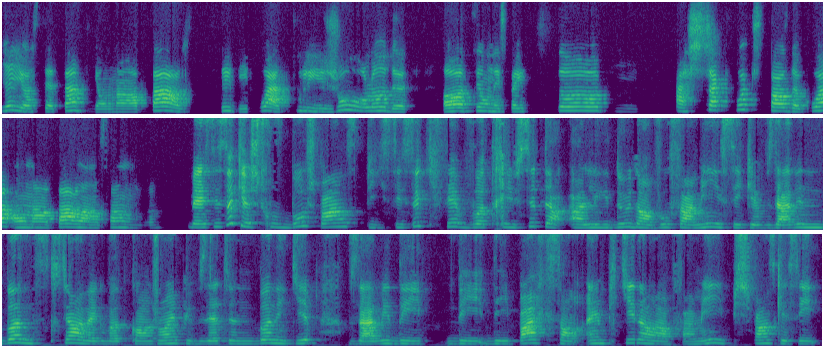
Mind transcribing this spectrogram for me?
vieille a 7 ans, puis on en parle des fois à tous les jours là, de Ah, on espère ça. Puis à chaque fois qu'il se passe de quoi, on en parle ensemble. Ben, c'est ça que je trouve beau, je pense, puis c'est ça qui fait votre réussite à, les deux dans vos familles, c'est que vous avez une bonne discussion avec votre conjoint, puis vous êtes une bonne équipe, vous avez des, des, pères qui sont impliqués dans leur famille, puis je pense que c'est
